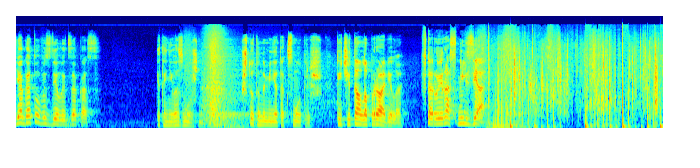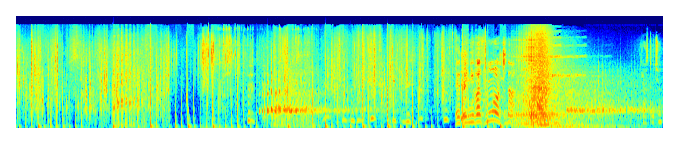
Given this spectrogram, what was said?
Я готова сделать заказ. Это невозможно. Что ты на меня так смотришь? Ты читала правила. Второй раз нельзя. Это невозможно! Здравствуйте.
